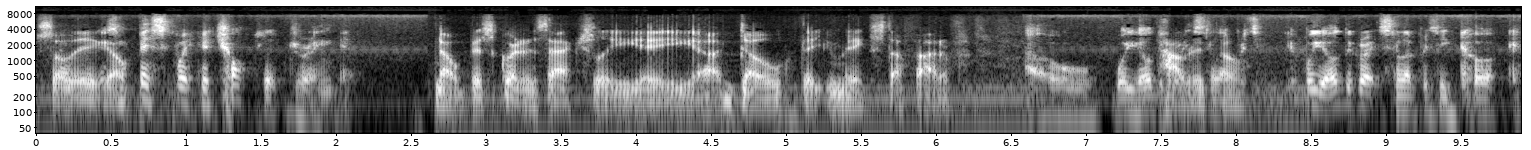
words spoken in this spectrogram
So there you Isn't go. Bisquick a chocolate drink? No, Bisquick is actually a uh, dough that you make stuff out of. Oh, well, you're the Powdered great celebrity. Well, you're the great celebrity cook.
